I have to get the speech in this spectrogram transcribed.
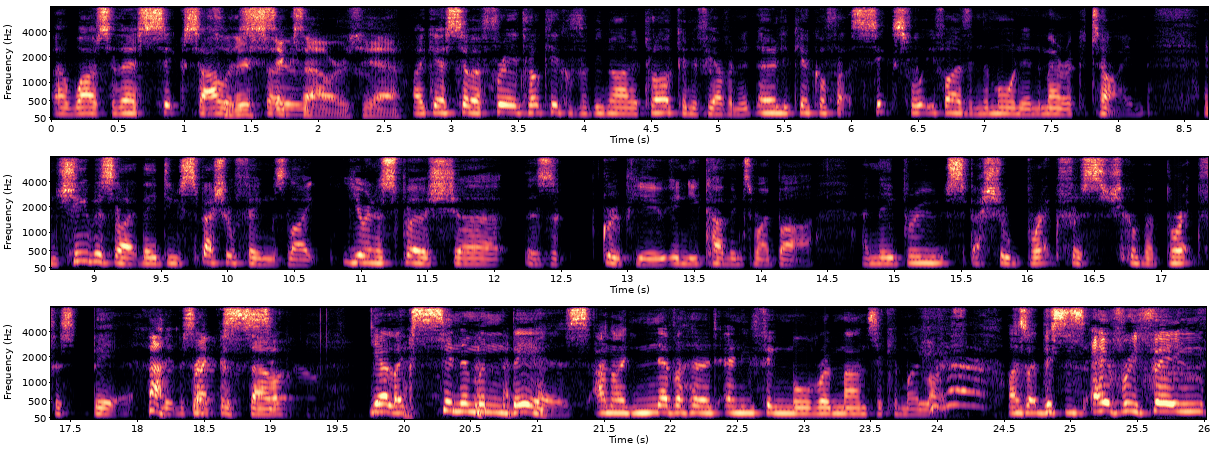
Oh wow, so they're six hours. So they're six hours. Yeah. I guess so. A three o'clock kickoff would be nine o'clock, and if you're having an early kickoff, that's six forty-five in the morning America time. And she was like, they do special things like you're in a Spurs shirt. There's a group you, and you come into my bar, and they brew special breakfast. She called them a breakfast beer. And it was Breakfast like, out. Yeah, like cinnamon beers, and I'd never heard anything more romantic in my life. I was like, "This is everything.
